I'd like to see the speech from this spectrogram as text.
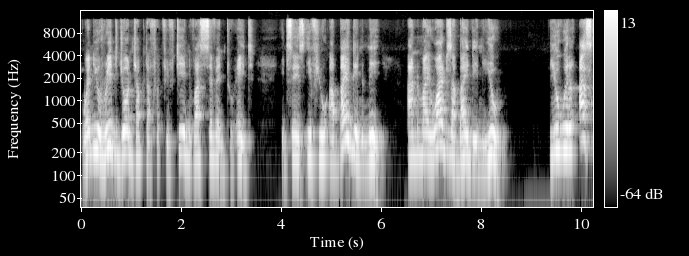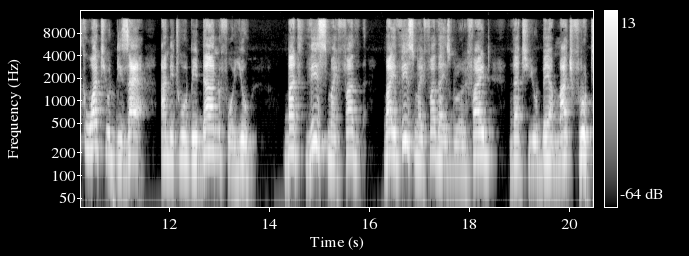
When you read John chapter 15, verse 7 to 8, it says, If you abide in me and my words abide in you, you will ask what you desire and it will be done for you. But this, my father, by this my father is glorified that you bear much fruit,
